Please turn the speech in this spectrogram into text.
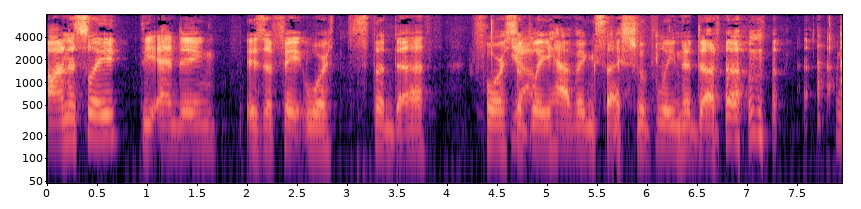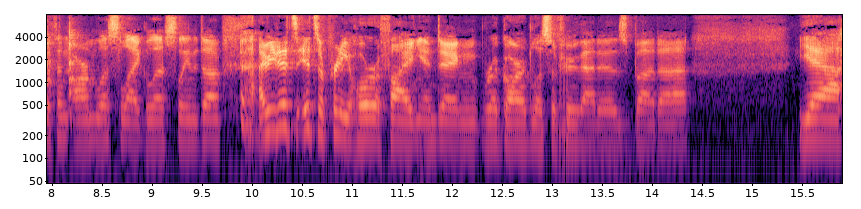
honestly the ending is a fate worse than death. Forcibly Yeah. having sex with Lena Dunham. with an armless, legless Lena Dunham. I mean, it's it's a pretty horrifying ending, regardless of who that is. But uh, yeah,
